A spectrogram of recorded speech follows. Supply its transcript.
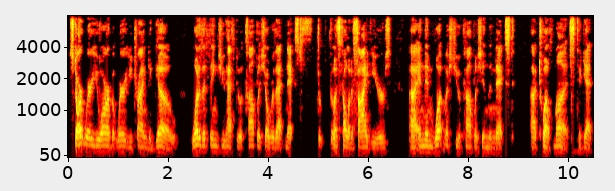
Start where you are, but where are you trying to go? What are the things you have to accomplish over that next, let's call it a five years? Uh, and then what must you accomplish in the next uh, 12 months to get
